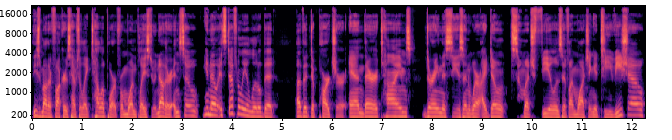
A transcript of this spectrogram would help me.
these motherfuckers have to like teleport from one place to another. And so, you know, it's definitely a little bit of a departure. And there are times during this season where I don't so much feel as if I'm watching a TV show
